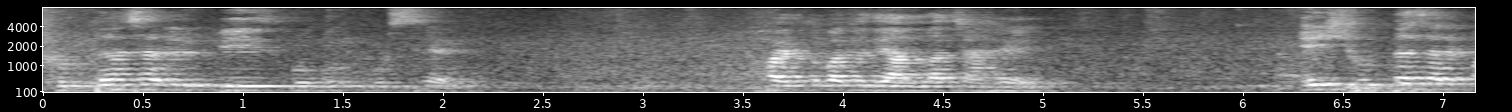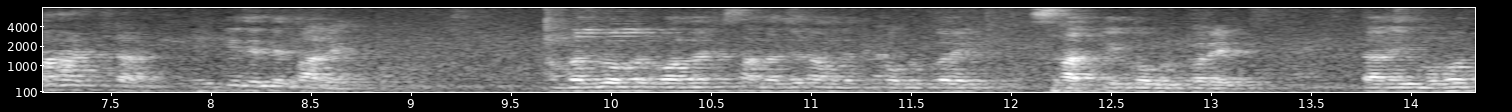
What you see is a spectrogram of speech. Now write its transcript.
শুদ্ধাচারের বীজ বপন করছেন, হয়তোবা যদি আল্লাহ চাহে এই শুদ্ধাচারের পাহাড়টা ঢেকে যেতে পারে। আমরা দোয়া করব আল্লাহর কাছে, আল্লাহ যেন আমাদেরকে কবুল করে সাদকে কবুল করে। তার এই মহৎ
